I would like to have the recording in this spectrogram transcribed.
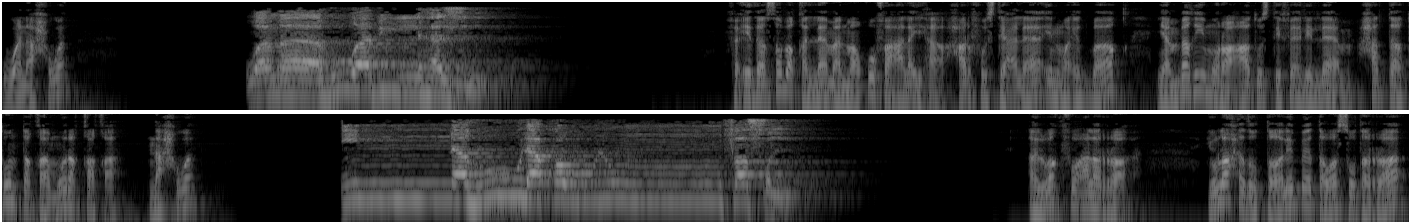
ونحو وما هو بالهزل. فإذا سبق اللام الموقوف عليها حرف استعلاء وإطباق ينبغي مراعاة استفال اللام حتى تنطق مرققة. نحو إنه لقول فصل. الوقف على الراء. يلاحظ الطالب توسط الراء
